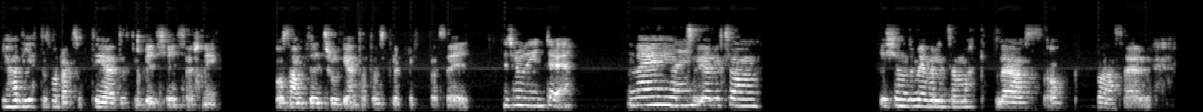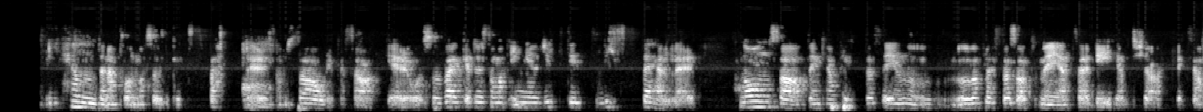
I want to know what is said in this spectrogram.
jag hade jättesvårt att acceptera att det skulle bli kejsarsnitt. Och samtidigt trodde jag inte att den skulle flytta sig. Du trodde inte det? Nej, jag, Nej. jag liksom... Jag kände mig väldigt så maktlös och bara så här i händerna på en massa olika experter som sa olika saker. Och så verkade det som att ingen riktigt visste heller. Någon sa att den kan flytta sig och de flesta sa till mig att så här, det är helt kört. Liksom.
